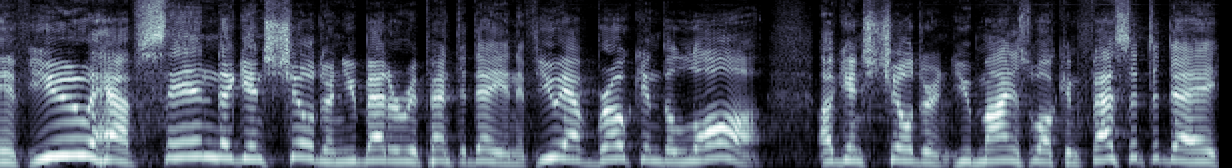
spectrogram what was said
If you have sinned against children, you better repent today. And if you have broken the law against children, you might as well confess it today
